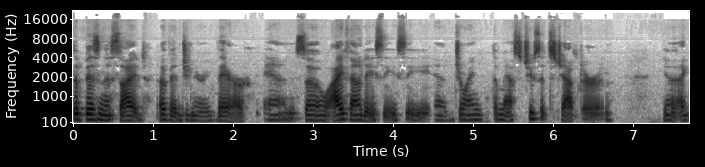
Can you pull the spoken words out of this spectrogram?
the business side of engineering there. And so I found ACEC and joined the Massachusetts chapter. And you know, I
